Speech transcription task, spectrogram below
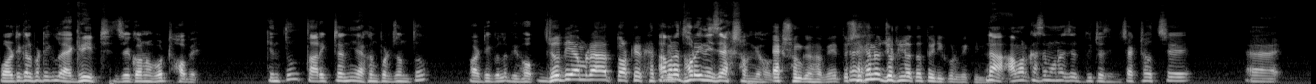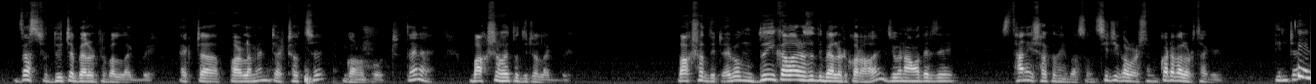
পলিটিক্যাল পার্টিগুলো অ্যাগ্রিড যে গণভোট হবে কিন্তু তারিখটা নিয়ে এখন পর্যন্ত পার্টিগুলো বিভক্ত। যদি আমরা তর্কের খাতিরে আমরা ধরেই নিই যে একসঙ্গে হবে। একসঙ্গে হবে তো হ্যাঁ। সেখানেও জটিলতা তৈরি করবে কিনা? না আমার কাছে মনে হয় যে দুইটা জিনিস। একটা হচ্ছে জাস্ট দুইটা ব্যালট পেপার লাগবে। একটা পার্লামেন্ট একটা হচ্ছে গণভোট তাই না? বাক্স হয়তো দুটো লাগবে। বাক্স দুইটা এবং দুই কালারে যদি ব্যালট করা হয় যেমন আমাদের যে স্থানীয় সরকার নির্বাচন সিটি কর্পোরেশন কটা ব্যালট থাকে? তিনটা? তিন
